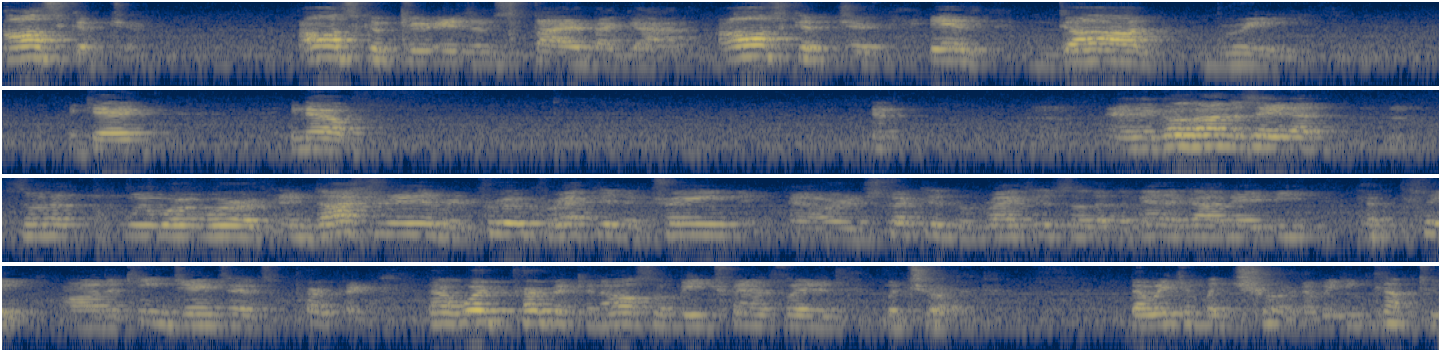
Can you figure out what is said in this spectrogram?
All Scripture, all Scripture is inspired by God. All Scripture is God breathed. Okay, you know, and, it goes on to say that so that we were, were indoctrinated, reproved, corrected, and trained, uh, or instructed in righteousness, so that the man of God may be complete. Or the King James says perfect. That word perfect can also be translated matured. That we can mature, that we can come to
